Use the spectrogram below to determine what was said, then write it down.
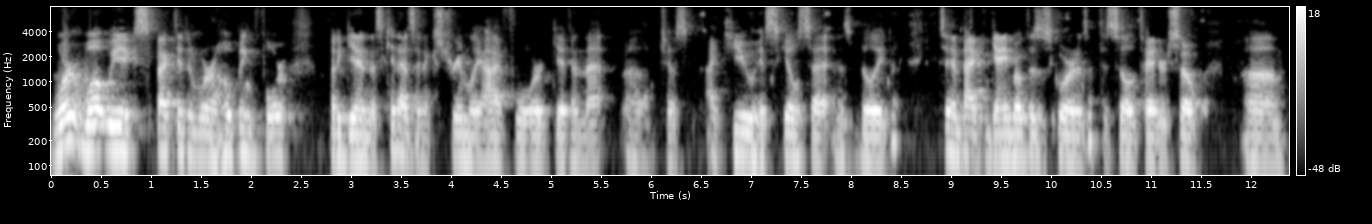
weren't what we expected and we're hoping for. But again, this kid has an extremely high floor given that uh, just IQ, his skill set, and his ability to, to, impact the game both as a scorer and as a facilitator. So, um,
